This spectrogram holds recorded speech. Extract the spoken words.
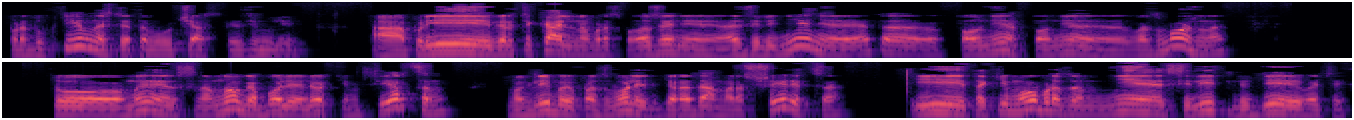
продуктивность этого участка земли, а при вертикальном расположении озеленения это вполне, вполне возможно, то мы с намного более легким сердцем могли бы позволить городам расшириться и таким образом не селить людей в этих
